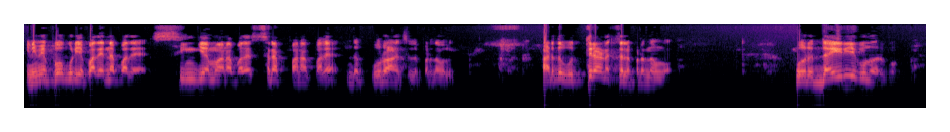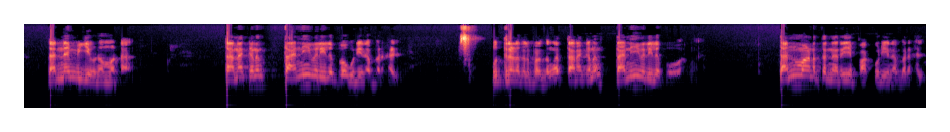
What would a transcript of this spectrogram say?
இனிமே போகக்கூடிய பாதை என்ன பாதை? சிங்கமான பாதை சிறப்பான பாதை. இந்த புராணத்தில் பிறந்தவங்களுக்கு அடுத்து உத்திராணத்துல பிறந்தவங்க. ஒரு தைரிய குணம் இருக்கும். தன்னம்பிக்கை விட மாட்டாங்க. தனக்கென தனி வழியில போகக்கூடிய நபர்கள். உத்திராடத்துல பிறந்தவங்க தனக்கென தனி வழியில போவாங்க. தன்மானத்தை நிறைய பார்க்கக்கூடிய நபர்கள்.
